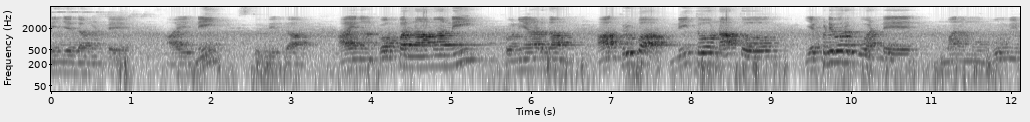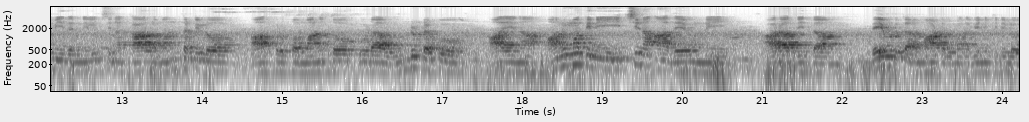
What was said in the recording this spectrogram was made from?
ఏం చేద్దామంటే ఆయన్ని స్థుతిద్దాం. ఆయన గొప్ప నామాన్ని కొనియాడదాం. ఆ కృప నీతో నాతో ఎప్పటి వరకు అంటే మనము భూమి మీద నిలిచిన కాలమంతటిలో ఆ కృప మనతో కూడా ఉండుటకు ఆయన అనుమతిని ఇచ్చిన ఆ దేవుణ్ణి ఆరాధిద్దాం. దేవుడు తన మాటలు మన వినికిడిలో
